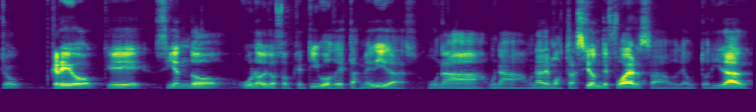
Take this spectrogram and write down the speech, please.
yo creo que siendo uno de los objetivos de estas medidas una, una demostración de fuerza o de autoridad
